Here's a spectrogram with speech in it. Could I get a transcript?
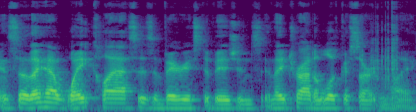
And so they have weight classes and various divisions and they try to look a certain way.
